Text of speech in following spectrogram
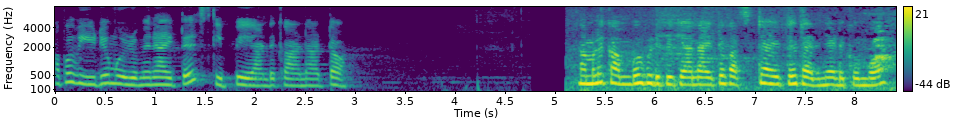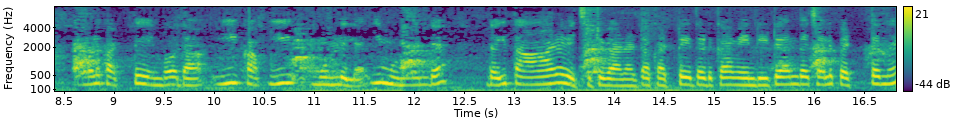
അപ്പോൾ വീഡിയോ മുഴുവനായിട്ട് സ്കിപ്പ് ചെയ്യാണ്ട് കാണാം കേട്ടോ നമ്മൾ കമ്പ് പിടിപ്പിക്കാനായിട്ട് ഫസ്റ്റ് ആയിട്ട് തിരഞ്ഞെടുക്കുമ്പോൾ നമ്മൾ കട്ട് ചെയ്യുമ്പോൾ ദാ ഈ ഈ മുള്ളിൽ ഈ മുള്ളിന്റെ ദാ ഈ താഴെ വെച്ചിട്ട് വേണം കേട്ടോ കട്ട് ചെയ്തെടുക്കാൻ വേണ്ടിയിട്ട്. എന്താ വെച്ചാൽ പെട്ടെന്ന്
